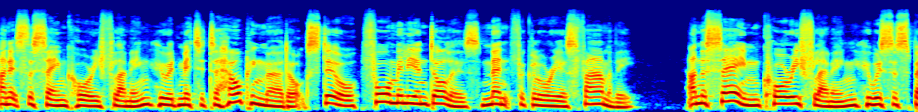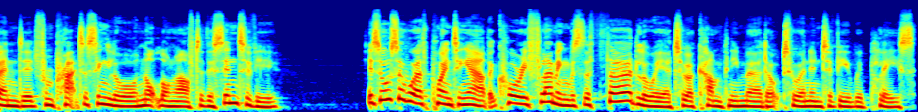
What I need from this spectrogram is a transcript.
And it's the same Cory Fleming who admitted to helping Murdaugh steal $4 million meant for Gloria's family. And the same Cory Fleming who was suspended from practicing law not long after this interview. It's also worth pointing out that Cory Fleming was the third lawyer to accompany Murdaugh to an interview with police,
